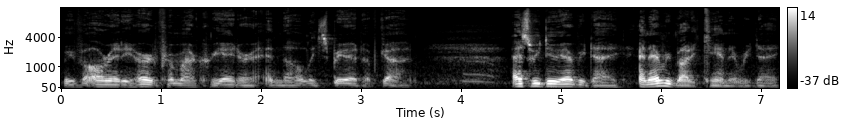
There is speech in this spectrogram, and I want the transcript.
we've already heard from our Creator and the Holy Spirit of God, as we do every day, and everybody can every day.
